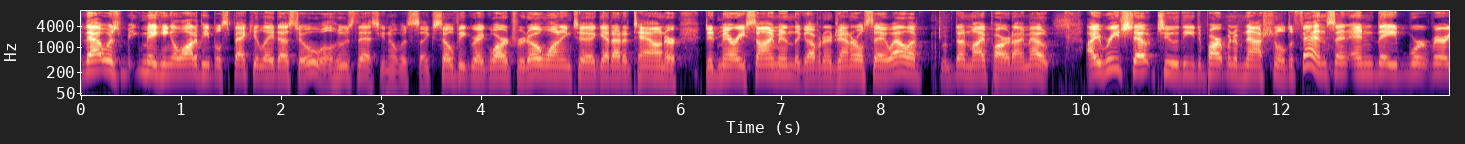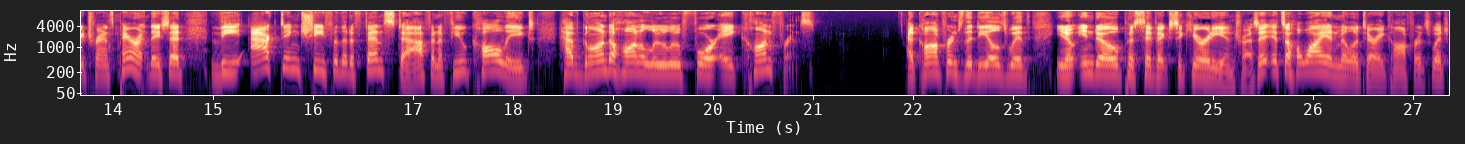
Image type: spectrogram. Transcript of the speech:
that was making a lot of people speculate as to, oh, well, who's this? You know, was like Sophie Gregoire Trudeau wanting to get out of town, or did Mary Simon, the Governor General, say, well, I've, I've done my part, I'm out? I reached out to the Department of National Defense, and, and they were very transparent. They said the acting chief of the defense staff and a few colleagues have gone to Honolulu for a conference a conference that deals with you know Indo-Pacific security interests. It's a Hawaiian military conference, which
